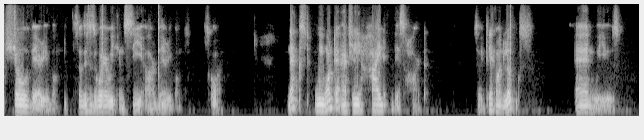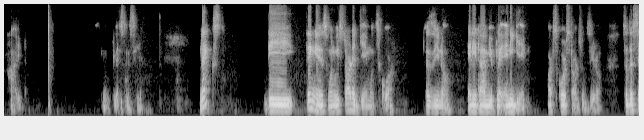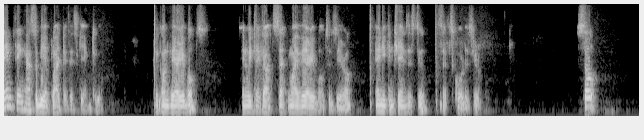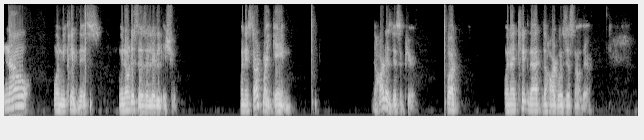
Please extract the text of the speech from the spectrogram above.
show variable. So this is where we can see our variables score. Next, we want to actually hide this heart. So we click on looks and we use hide. We'll place this here. Next, the thing is when we start a game with score, as you know, anytime you play any game, our score starts with zero. So the same thing has to be applied to this game too. Click on variables and we take out set my variable to zero and you can change this to set score to zero. So now when we click this, we notice there's a little issue. When I start my game, the heart has disappeared. But when I click that, the heart was just now there.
